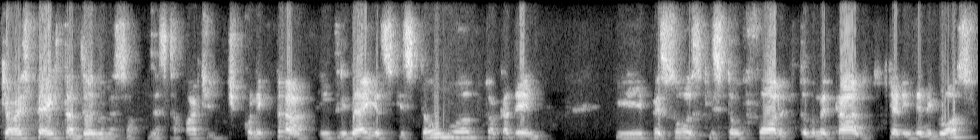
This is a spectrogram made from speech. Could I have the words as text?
que a UFPR está dando nessa, nessa parte de conectar entre ideias que estão no âmbito acadêmico e pessoas que estão fora, que estão no mercado, que querem ver negócio,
